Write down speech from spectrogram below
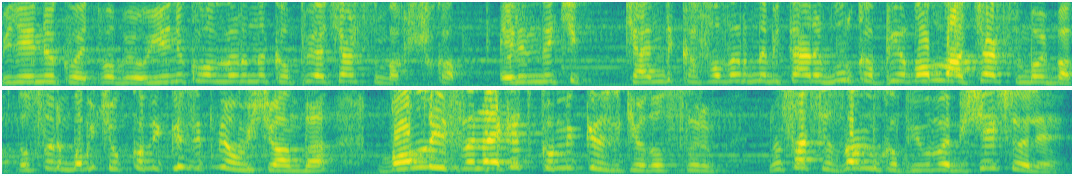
bileğine kuvvet babi. O yeni kollarında kapıyı açarsın bak şu kap elindeki kendi kafalarında bir tane vur kapıya vallahi açarsın babi bak. Dostlarım babi çok komik gözükmüyormuş şu anda. Vallahi felaket komik gözüküyor dostlarım. Nasıl açacağız lan bu kapıyı baba bir şey söyle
